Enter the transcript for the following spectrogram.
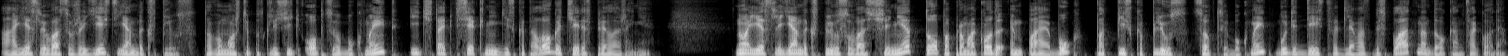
А если у вас уже есть Яндекс Плюс, то вы можете подключить опцию BookMate и читать все книги из каталога через приложение. Ну а если Яндекс Плюс у вас еще нет, то по промокоду Empire Book подписка плюс с опцией Bookmate будет действовать для вас бесплатно до конца года.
